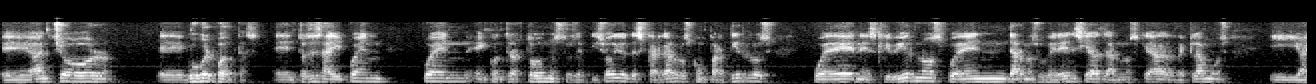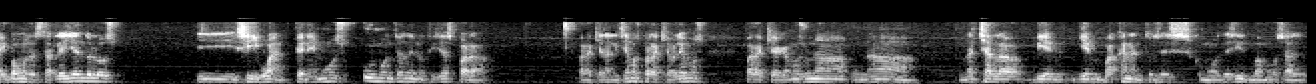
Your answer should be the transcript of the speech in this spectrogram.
Eh, Anchor, eh, Google Podcast. entonces ahí pueden, pueden encontrar todos nuestros episodios, descargarlos, compartirlos, pueden escribirnos, pueden darnos sugerencias, darnos quejas, reclamos y ahí vamos a estar leyéndolos. Y sí, Juan, tenemos un montón de noticias para, para que analicemos, para que hablemos, para que hagamos una, una, una charla bien, bien bacana. Entonces, como vos decís, vamos al,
